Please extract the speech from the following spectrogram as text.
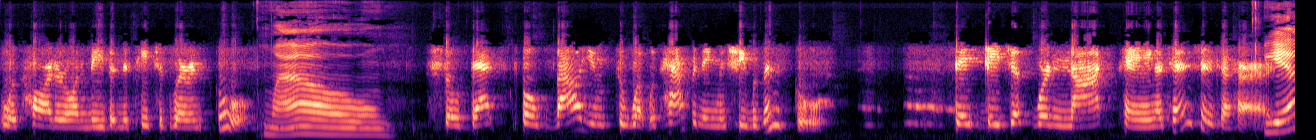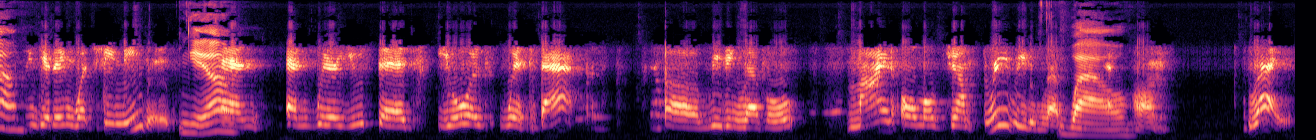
was harder on me than the teachers were in school. Wow. So that spoke volumes to what was happening when she was in school. They they just were not paying attention to her Yeah. and getting what she needed. Yeah. And and where you said yours went back uh, reading level, mine almost jumped three reading levels. Wow. Um, right.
